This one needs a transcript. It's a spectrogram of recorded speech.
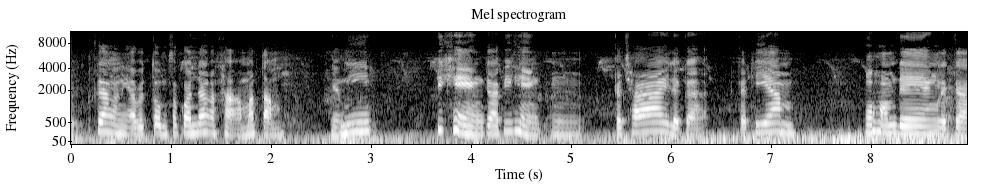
นี่เครื่องอันนี้เอาไปต้มสะก้อนย่างกระขามาตำเดี๋ยวมีพริกแห้งจ้าพริกแห้งอืม กระชายแล้วก็กระเทียมหัวหอมแดงแล้วก็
